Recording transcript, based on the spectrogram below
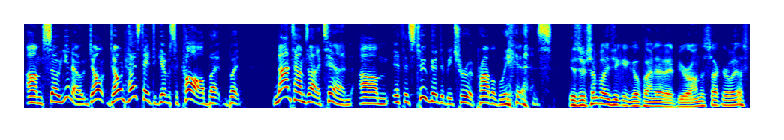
Um, so, you know, don't, don't hesitate to give us a call, but, but, Nine times out of ten, um, if it's too good to be true, it probably is. Is there someplace you could go find out if you're on the sucker list?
